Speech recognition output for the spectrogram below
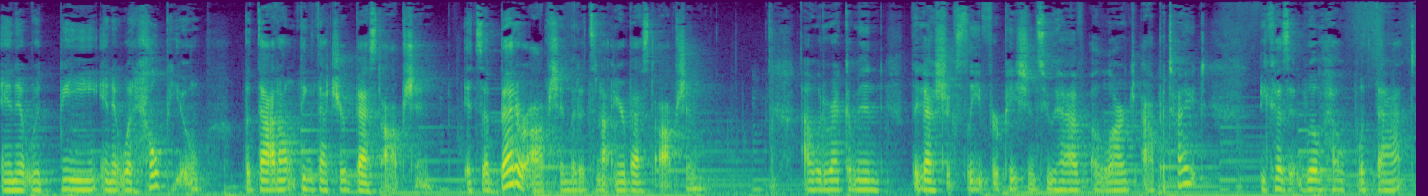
and it would be and it would help you, but that, I don't think that's your best option. It's a better option, but it's not your best option. I would recommend the gastric sleeve for patients who have a large appetite because it will help with that,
